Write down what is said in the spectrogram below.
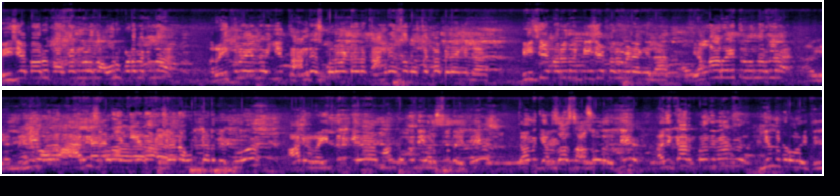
ಬಿಜೆಪಿ ಅವರು ಕಾರ್ಖಾನೆಗಳು ಅವರು ಕೊಡಬೇಕಲ್ಲ. ರೈತರು ಏನು, ಈ ಕಾಂಗ್ರೆಸ್ ಗೌರ್ಮೆಂಟ್ ಅಂದ್ರೆ ಕಾಂಗ್ರೆಸ್ ಅಷ್ಟಕ್ಕ ಬೆಳೆಯಂಗಿಲ್ಲ ಬಿಜೆಪಿ ಅವರು ಇದ್ರೆ ಬಿಜೆಪಿ ಬೆಳೆಯಂಗಿಲ್ಲ ಎಲ್ಲಾ ರೈತರು ಅಂದ್ರಲ್ಲ ನೀವು ಅಜೆಂಡಾ ಹುಡುಕಾಡಬೇಕು. ಆಗ ರೈತರಿಗೆ ಮಂಕ ಮಂದಿ ಹರಿಸೋದೈತಿ, ತಮ್ಮ ಕೆಲಸ ಸಾಸೋದೈತಿ, ಅಧಿಕಾರಕ್ಕೆ ಬಂದ ಮ್ಯಾಗ ಹಿಂದೆ ಬಿಡೋದೈತಿ.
